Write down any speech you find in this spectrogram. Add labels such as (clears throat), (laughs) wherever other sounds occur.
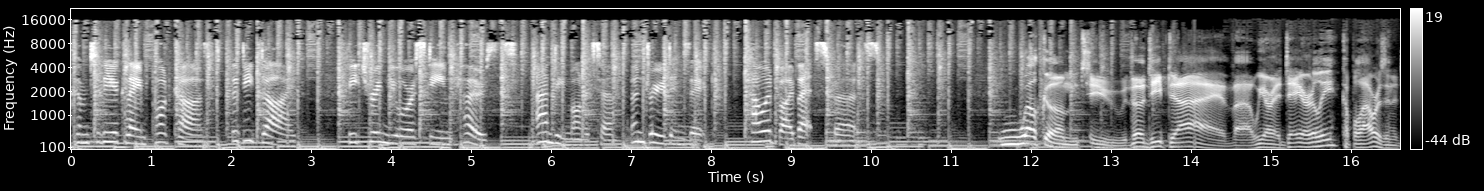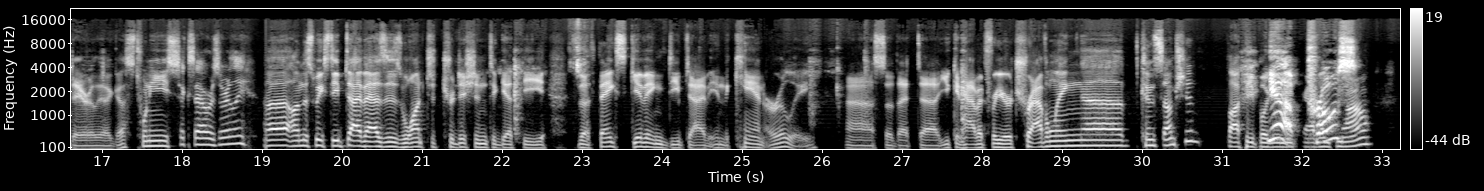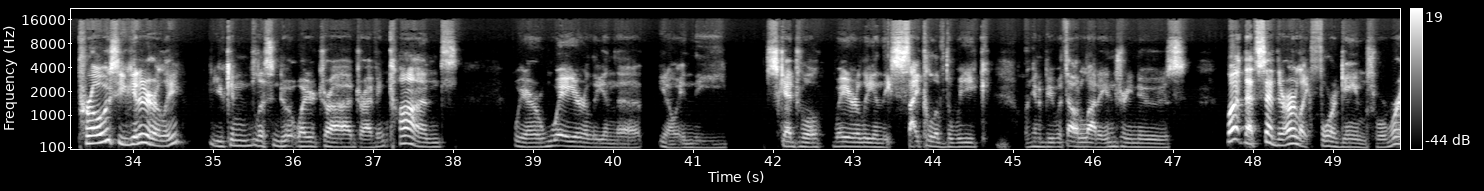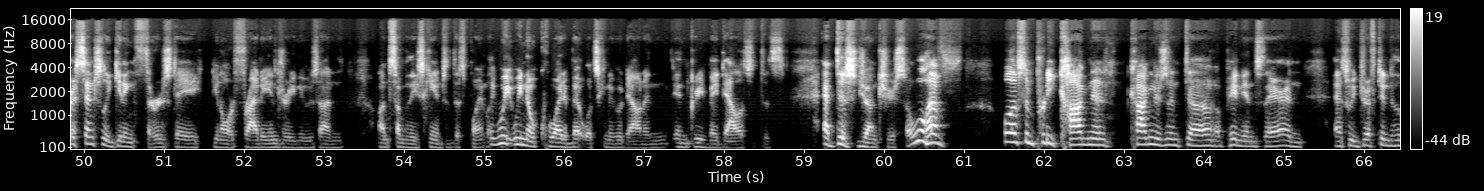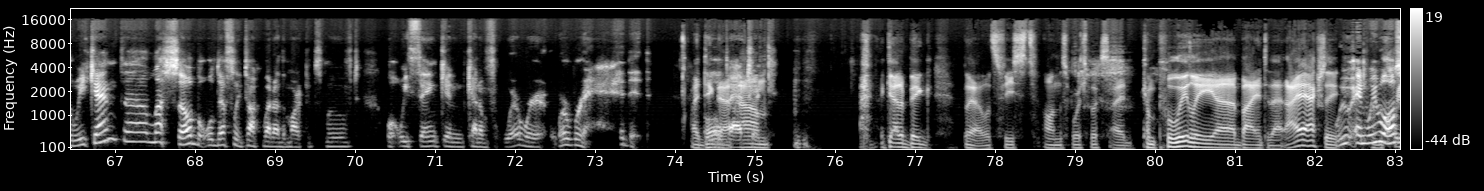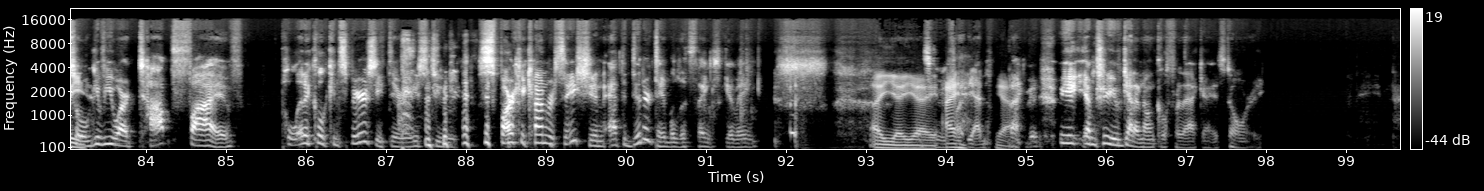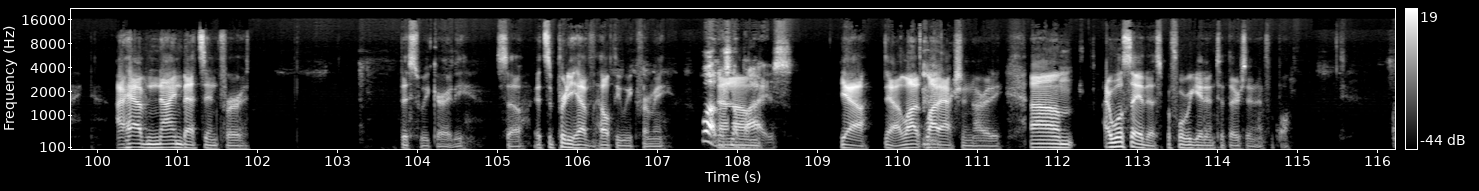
Welcome to the acclaimed podcast, The Deep Dive, featuring your esteemed hosts, Andy Molitor and Drew Dinsick, powered by BetSperts. Welcome to the deep dive. Uh, we are a day early, a couple hours in a day early, I guess, 26 hours early uh, on this week's deep dive, as is want to tradition to get the the Thanksgiving deep dive in the can early, uh, so that uh, you can have it for your traveling uh, consumption. A lot of people, Yeah, pros. tomorrow. Pros, you get it early. You can listen to it while you're dri- driving. Cons, we are way early in the you know in the schedule, way early in the cycle of the week. We're going to be without a lot of injury news. But that said, there are like four games where we're essentially getting Thursday, you know, or Friday injury news on on some of these games at this point. Like we we know quite a bit what's going to go down in in Green Bay, Dallas at this at this juncture. So we'll have we'll have some pretty cognizant cognizant uh, opinions there, and as we drift into the weekend, uh, less so. But we'll definitely talk about how the market's moved, what we think, and kind of where we're where we're headed. I dig Oh, that. Um, I got a big. Yeah, let's feast on the sports books. I completely uh, buy into that. I actually, We, and we I'm will also give you our top five political conspiracy theories to (laughs) spark a conversation at the dinner table this Thanksgiving. uh, yeah, yeah, It's gonna be I, yeah, yeah. I'm sure you've got an uncle for that, guys. Don't worry. I have nine bets in for this week already. So it's a pretty hev- healthy week for me. Well, there's no Um, buys. Yeah, yeah, a lot, lot of action already. Um, I will say this before we get into Thursday night football.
